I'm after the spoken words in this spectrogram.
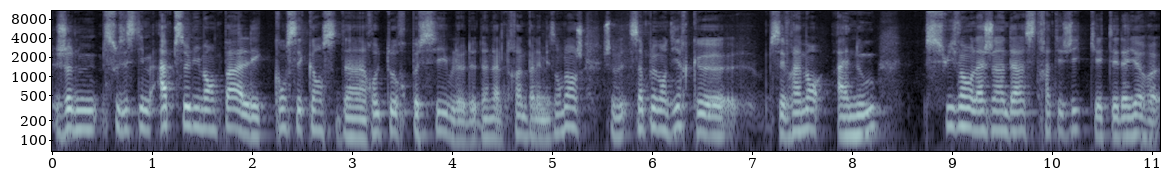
je ne sous-estime absolument pas les conséquences d'un retour possible de Donald Trump à la Maison-Blanche. Je veux simplement dire que c'est vraiment à nous, suivant l'agenda stratégique qui été d'ailleurs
